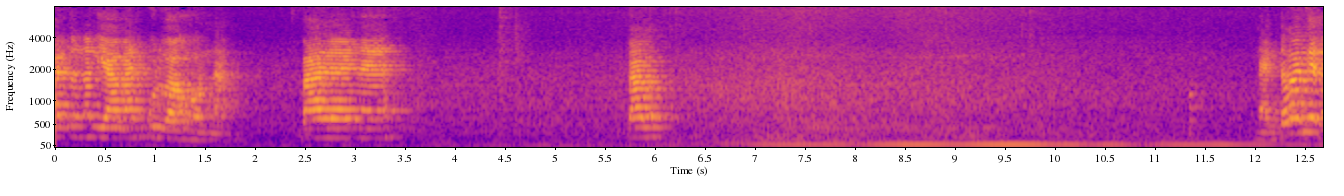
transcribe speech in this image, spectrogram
කියලාත් ඔන්න ලියා ගන්න පුළුවන් ඕන්න බලන. තව නැද්ද වචන?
